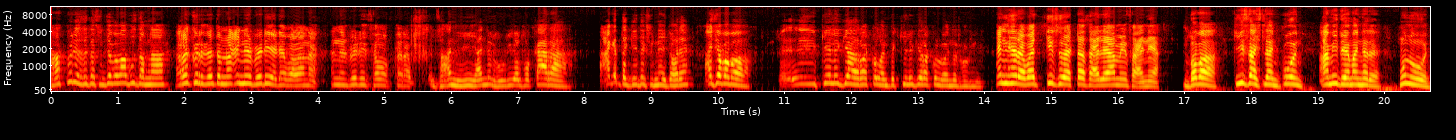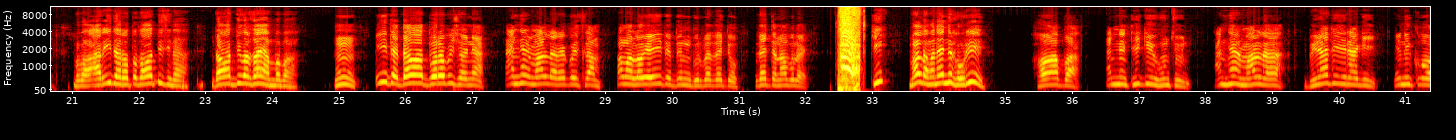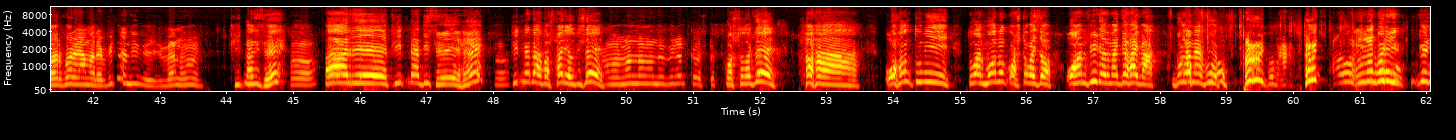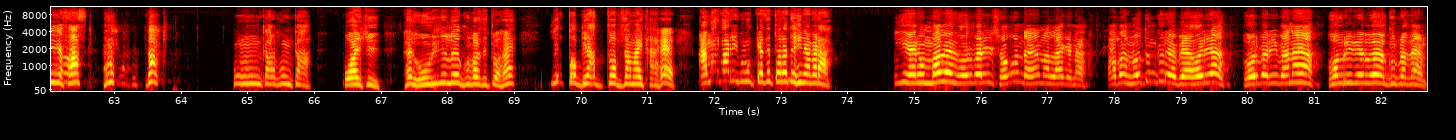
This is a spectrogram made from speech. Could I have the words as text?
রাগ করে যেটা শুনতে বাবা বুঝলাম না। আরে করে যাইতাম না আইনের বেডি এটা ভালো না আইনের বেডি সব খারাপ। জানি আইনের হরি অল্প কারা। আগে থেকে দেখছি নেই ধরে আচ্ছা বাবা এই কে লেগে রাগ করলাম তো কে লেগে রাগ করল আইনের হরি আইনের আবার কিছু একটা চাইলে আমি পাই না। বাবা কি চাইছিলেন? কোন? আমি দে মাইনারে শুনুন বাবা আর ইধার তো দাওয়াত দিছি না। দাওয়াত দিবার যাই আম বাবা। হুম ঈদে দাওয়াত বড় বিষয় না। আইনের মালদারে কইছিলাম আমার লগে ঈদের দিন ঘুরবা যাইতো যাইতো না বলে। কি? মালটা মানে আইনের হরি? হ আব্বা আন্নে ঠিকই শুনছুন। আন্নের মালদা বিরাট রাগি এনি কোয়ার পরে আমার ফিটনা দিতে জানো? ফিটনা দিছে? আরে ফিটনা দিছে হ্যাঁ? ফিটনা তো আবার ছাড়িয়েও দিছে? আমার মনের মধ্যে বিরাট কষ্ট। কষ্ট লাগছে? ওহন তুমি তোমার মনও কষ্ট পাইছ। ওহন ভিডিওর মধ্যে খাইবা। গোলামের ফুট বডি বেডি রে ফাস দা। কয় কি? হ্যাঁ হরিনে লয়ে ঘুরবার দিত হ্যাঁ? এ তো বেয়াদব জামাই থা হ্যাঁ? আমার বাড়ির মুখকে যে তোরা দেখি না বেড়া। এরম বালের হোর বাড়ির সগন্ডা আমার লাগে না। আবার নতুন করে বিয়া হরিয়া হোর বাড়ি বানায়া হরিরে লয়ে ঘুরবা যাম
